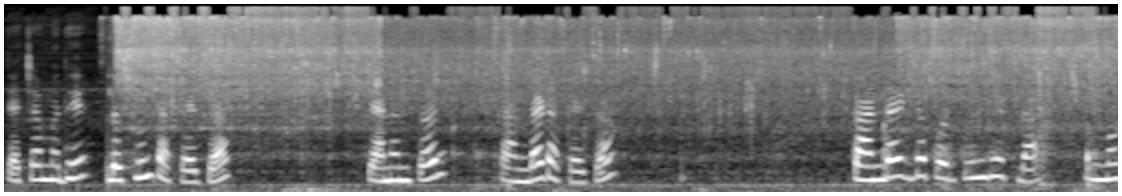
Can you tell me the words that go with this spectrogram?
त्याच्यामध्ये लसूण टाकायचा. त्यानंतर कांदा टाकायचा. कांदा एकदा परतून घेतला की मग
